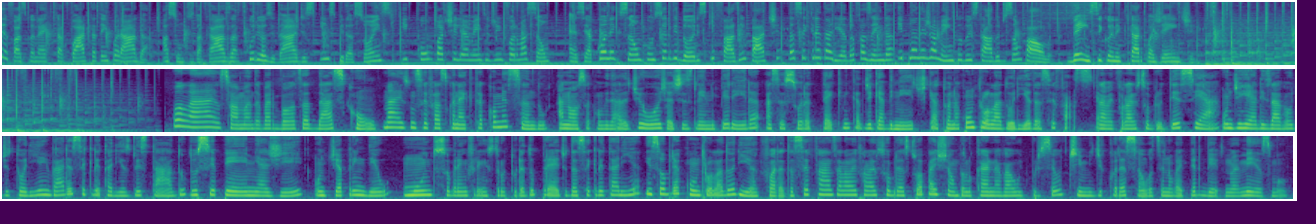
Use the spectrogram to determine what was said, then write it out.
Cefaz Conecta quarta temporada. Assuntos da casa, curiosidades, inspirações e compartilhamento de informação. Essa é a conexão com os servidores que fazem parte da Secretaria da Fazenda e Planejamento do Estado de São Paulo. Vem se conectar com a gente. Olá, eu sou Amanda Barbosa das Com. Mais um Cefaz Conecta começando. A nossa convidada de hoje é a Gislene Pereira, assessora técnica de gabinete que atua na controladoria da Cefaz. Ela vai falar sobre o DCA, onde realizava auditoria em várias secretarias do estado, do CPMAG, onde aprendeu muito sobre a infraestrutura do prédio da secretaria e sobre a controladoria. Fora da Cefaz, ela vai falar sobre a sua paixão pelo carnaval e por seu time de coração. Você não vai perder, não é mesmo?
